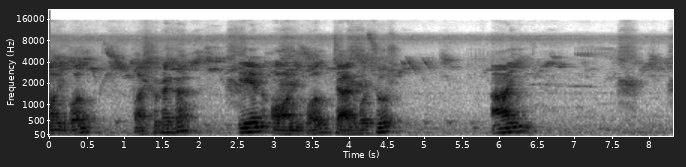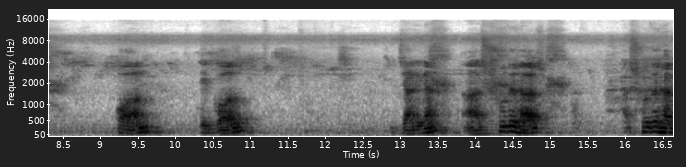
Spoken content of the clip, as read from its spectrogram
অন ইকল পাঁচশো টাকা এন অন ইকল চার বছর আই অন ইকল জানি না, আর সুদের হার, আর সুদের হার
